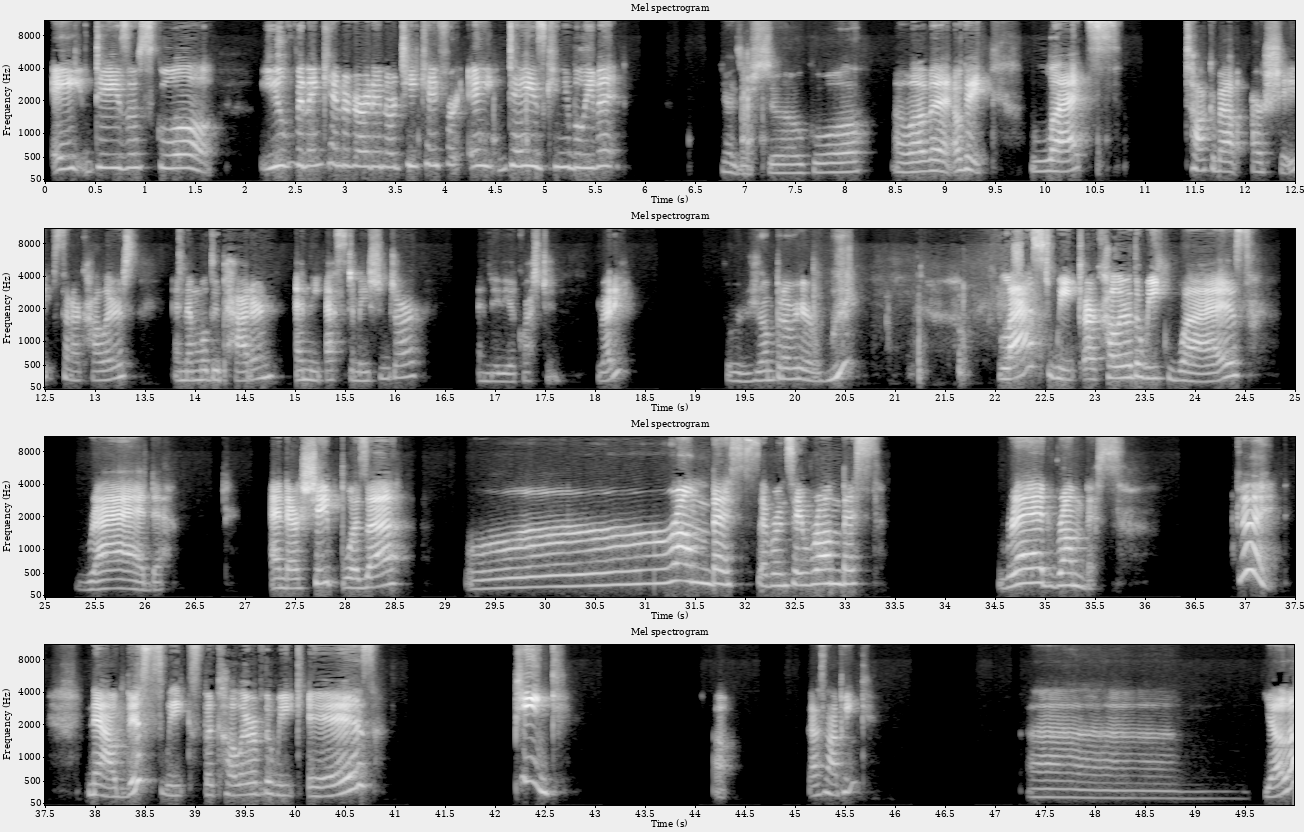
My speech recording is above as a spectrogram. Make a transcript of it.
Eight days of school. You've been in kindergarten or TK for eight days. Can you believe it? You guys are so cool. I love it. Okay, let's talk about our shapes and our colors, and then we'll do pattern and the estimation jar, and maybe a question. You ready? We're jumping over here. Last week, our color of the week was red. And our shape was a rhombus. Everyone say rhombus. Red rhombus. Good. Now, this week's, the color of the week is pink. Oh, that's not pink. Um, yellow?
